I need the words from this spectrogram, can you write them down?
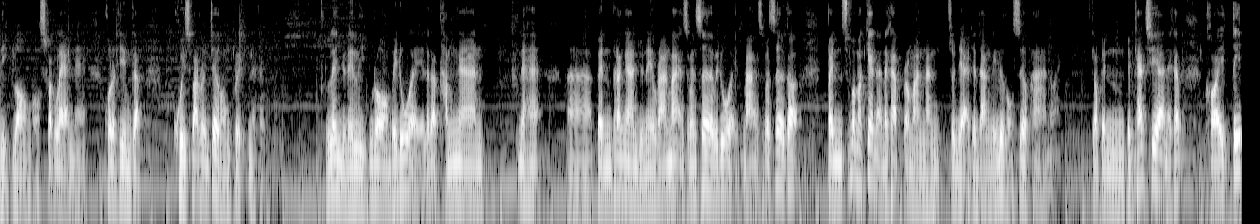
ลีกรองของสกอตแลนด์นะฮะคนละทีมกับควีนสปาร์คเรนเจอร์ของอังกฤษนะครับ เล่นอยู่ในลีกรองไปด้วย แล้วก็ทำงานนะฮะเป็นพนักงานอยู่ในร้านมาร์ s แอนด์สเปนเซอร์ไปด้วยมาร์ s แอนด์สเปนเซอร์ก็เป็นซูเปอร์มาร์เก็ตนะครับประมาณนั้นส่วนใหญ่อาจจะดังในเรื่องของเสื้อผ้าหน่อย ก็เป็นเป็นแคชเชียร์นะครับคอยติด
